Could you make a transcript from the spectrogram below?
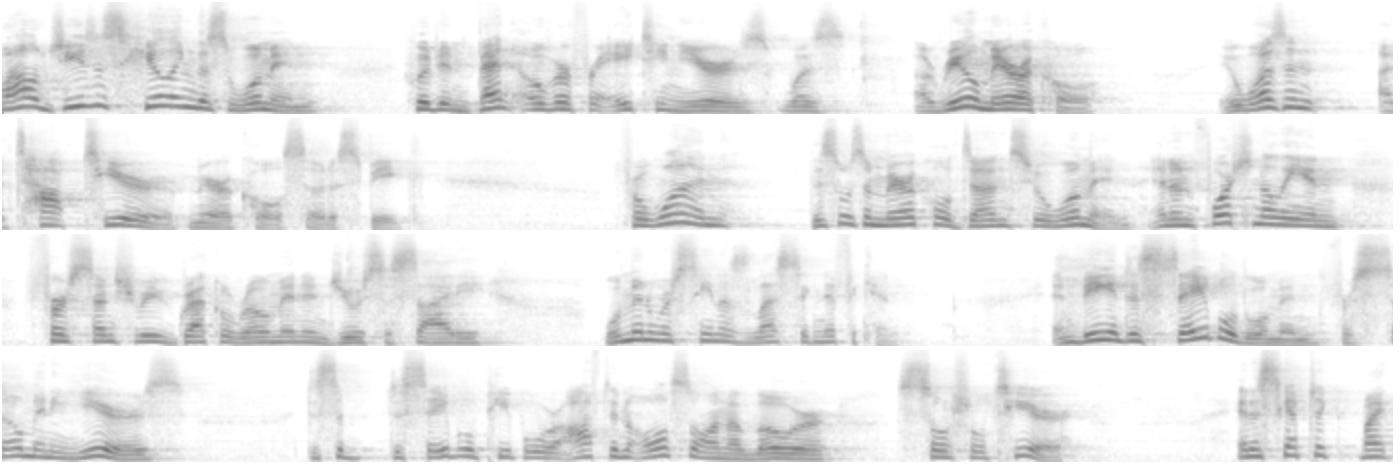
while Jesus healing this woman who had been bent over for 18 years was a real miracle, it wasn't a top tier miracle, so to speak. For one, this was a miracle done to a woman. And unfortunately, in first century Greco Roman and Jewish society, women were seen as less significant. And being a disabled woman for so many years, dis- disabled people were often also on a lower social tier. And a skeptic might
